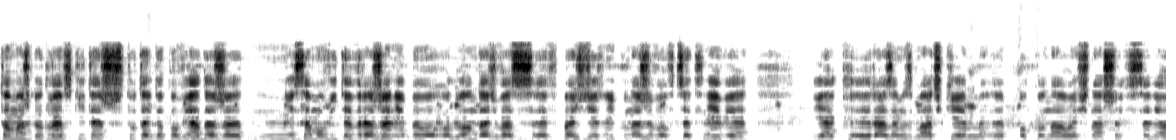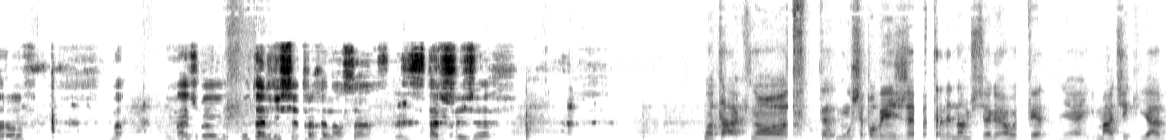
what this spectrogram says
Tomasz Godlewski też tutaj dopowiada, że niesamowite wrażenie było oglądać Was w październiku na żywo w Cetniewie, jak razem z Maćkiem pokonałeś naszych seniorów. Mecz był, utarliście trochę nosa, starszyzie. No tak, no te, muszę powiedzieć, że wtedy nam się grało świetnie i Maciek i ja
